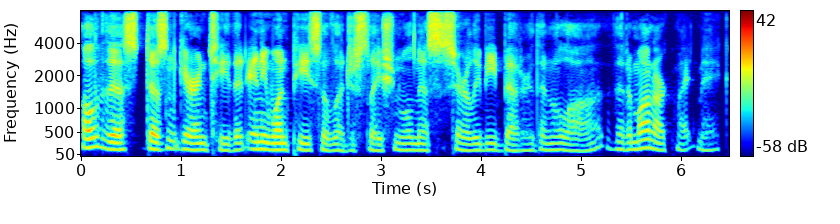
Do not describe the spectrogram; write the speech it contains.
All of this doesn't guarantee that any one piece of legislation will necessarily be better than a law that a monarch might make,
